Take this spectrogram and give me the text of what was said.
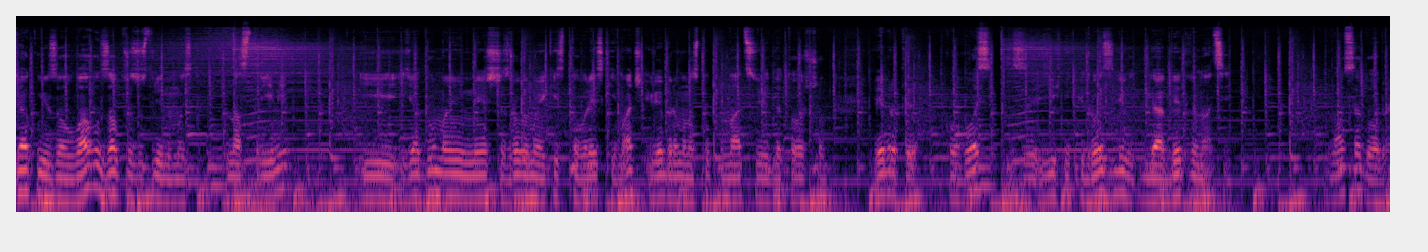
Дякую за увагу. Завтра зустрінемось на стрімі. І я думаю, ми ще зробимо якийсь товариський матч і виберемо наступну націю для того, щоб вибрати когось з їхніх підрозділів для битви націй. На все добре.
